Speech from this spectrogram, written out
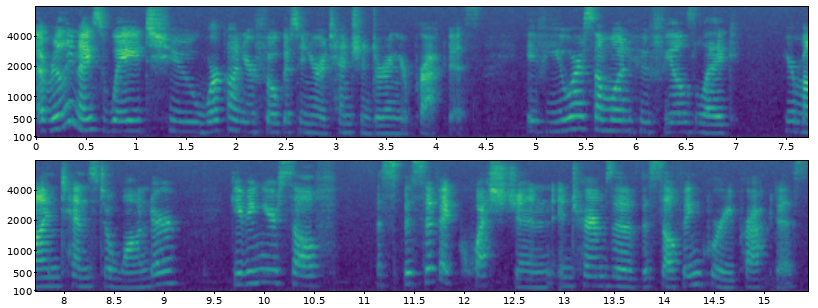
a really nice way to work on your focus and your attention during your practice. If you are someone who feels like your mind tends to wander, giving yourself a specific question in terms of the self inquiry practice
